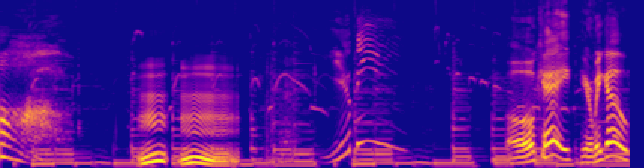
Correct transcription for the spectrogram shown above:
Oh. Mm-mm. Yippee! Okay, here we go.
